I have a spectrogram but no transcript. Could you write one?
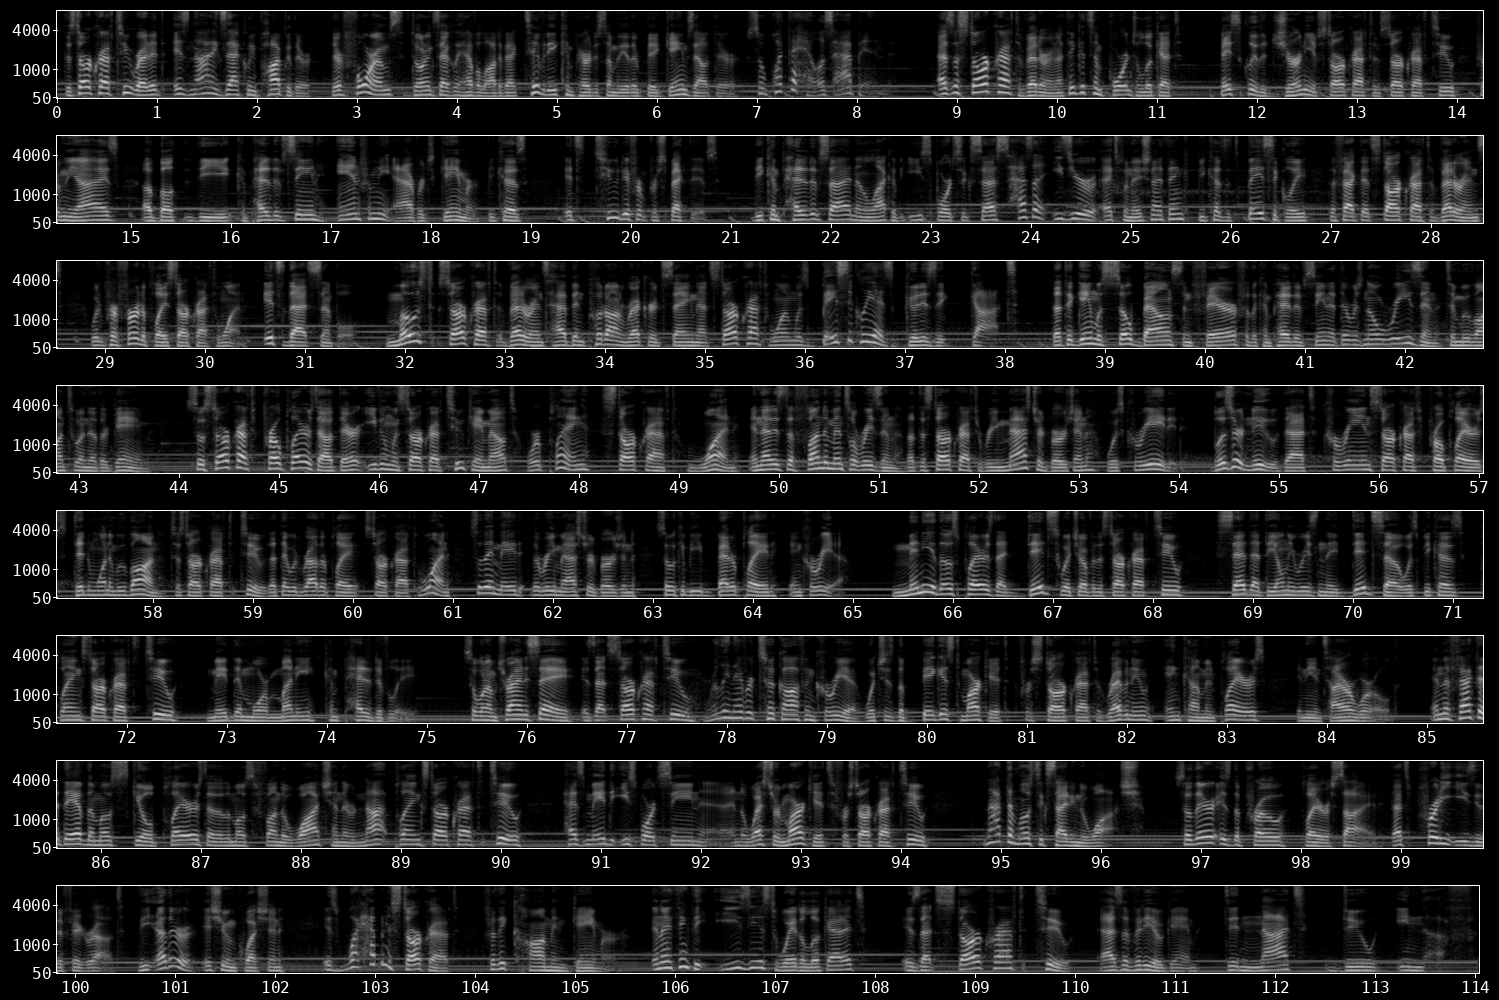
The StarCraft 2 Reddit is not exactly popular. Their forums don't exactly have a lot of activity compared to some of the other big games out there. So what the hell has happened? As a StarCraft veteran, I think it's important to look at basically the journey of StarCraft and StarCraft 2 from the eyes of both the competitive scene and from the average gamer, because it's two different perspectives. The competitive side and the lack of esports success has an easier explanation, I think, because it's basically the fact that StarCraft veterans would prefer to play StarCraft 1. It's that simple. Most StarCraft veterans have been put on record saying that StarCraft 1 was basically as good as it got that the game was so balanced and fair for the competitive scene that there was no reason to move on to another game. So StarCraft Pro players out there, even when StarCraft 2 came out, were playing StarCraft 1, and that is the fundamental reason that the StarCraft remastered version was created. Blizzard knew that Korean StarCraft Pro players didn't want to move on to StarCraft 2, that they would rather play StarCraft 1, so they made the remastered version so it could be better played in Korea. Many of those players that did switch over to StarCraft 2 said that the only reason they did so was because playing StarCraft 2 made them more money competitively. So, what I'm trying to say is that StarCraft 2 really never took off in Korea, which is the biggest market for StarCraft revenue, income, and players in the entire world. And the fact that they have the most skilled players that are the most fun to watch and they're not playing StarCraft 2 has made the esports scene in the Western market for StarCraft 2 not the most exciting to watch. So there is the pro player side. That's pretty easy to figure out. The other issue in question is what happened to StarCraft for the common gamer? And I think the easiest way to look at it is that StarCraft 2 as a video game did not do enough.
